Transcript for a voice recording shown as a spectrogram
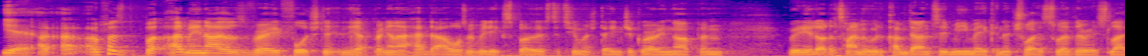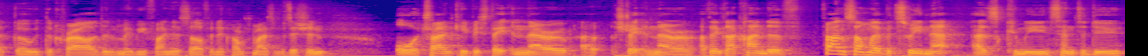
yeah, I, I, suppose, but I mean, I was very fortunate in the upbringing I had that I wasn't really exposed to too much danger growing up, and really a lot of the time it would come down to me making a choice whether it's like go with the crowd and maybe find yourself in a compromising position, or try and keep it straight and narrow. Uh, straight and narrow. I think I kind of found somewhere between that, as comedians tend to do.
